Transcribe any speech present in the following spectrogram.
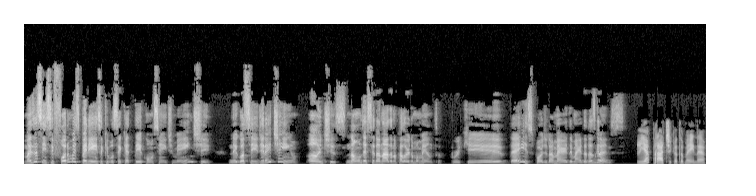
Mas assim, se for uma experiência que você quer ter conscientemente, negocie direitinho. Antes, não decida nada no calor do momento. Porque é isso, pode dar merda e merda das grandes. E a prática também, né?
